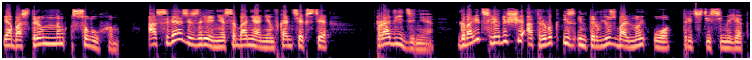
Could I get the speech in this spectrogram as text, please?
и обостренным слухом. О связи зрения с обонянием в контексте провидения говорит следующий отрывок из интервью с больной О, 37 лет.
